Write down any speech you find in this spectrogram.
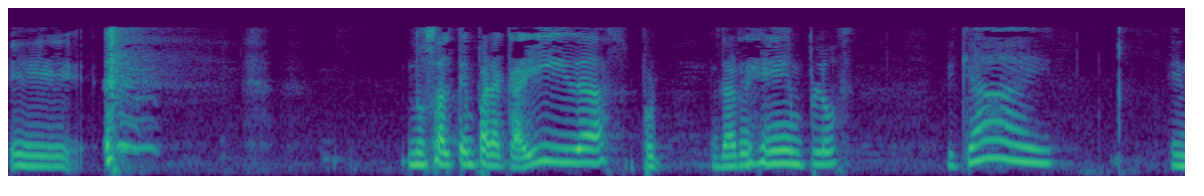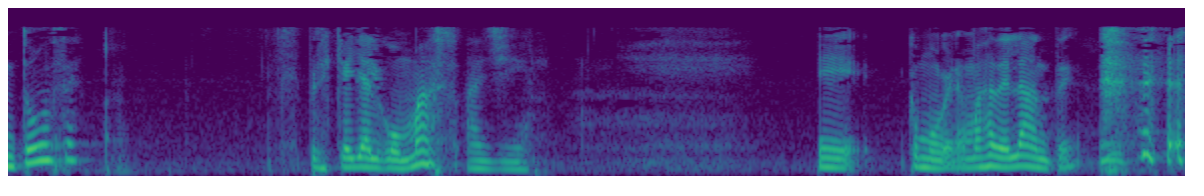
Eh, no salten paracaídas, por dar ejemplos. Y que, ay, entonces, pero es que hay algo más allí. Eh, como verán más adelante,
